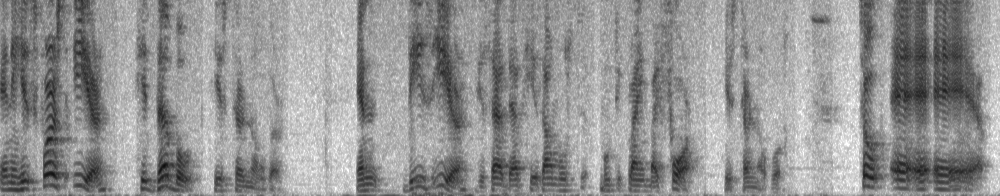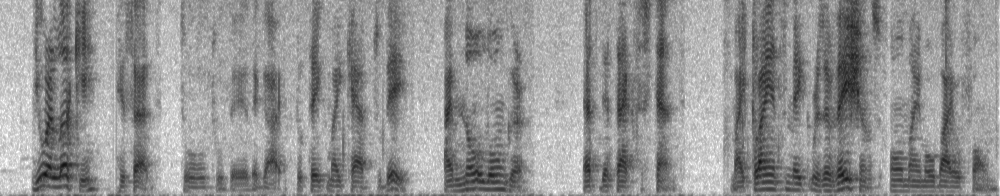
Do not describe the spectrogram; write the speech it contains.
And in his first year, he doubled his turnover. And this year, he said that he's almost multiplying by four his turnover. So uh, uh, you are lucky, he said to, to the, the guy, to take my cab today. I'm no longer at the taxi stand. My clients make reservations on my mobile phone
